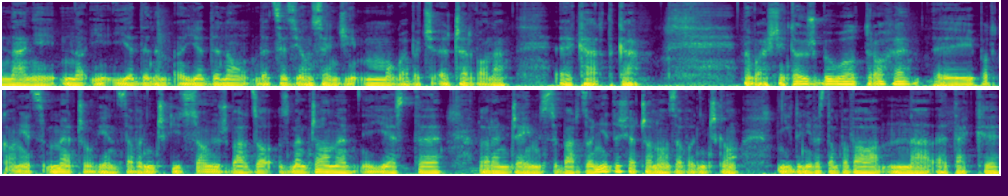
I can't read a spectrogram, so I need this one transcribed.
na niej. No i jedynym, jedyną decyzją sędzi mogła być czerwona kartka. No właśnie, to już było trochę y, pod koniec meczu, więc zawodniczki są już bardzo zmęczone. Jest e, Lauren James bardzo niedoświadczoną zawodniczką, nigdy nie występowała na e, tak e,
